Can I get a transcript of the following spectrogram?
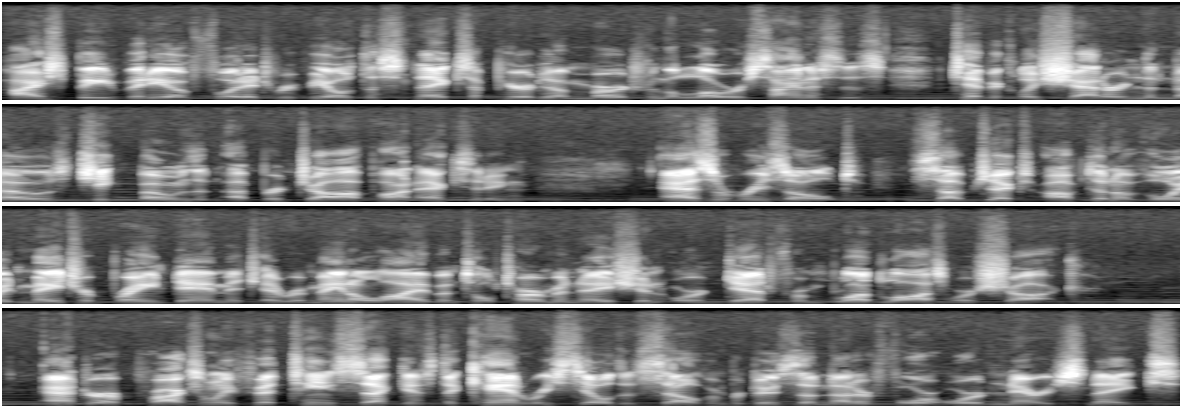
High-speed video footage reveals the snakes appear to emerge from the lower sinuses, typically shattering the nose, cheekbones, and upper jaw upon exiting. As a result, subjects often avoid major brain damage and remain alive until termination or death from blood loss or shock. After approximately 15 seconds, the can reseals itself and produces another four ordinary snakes.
